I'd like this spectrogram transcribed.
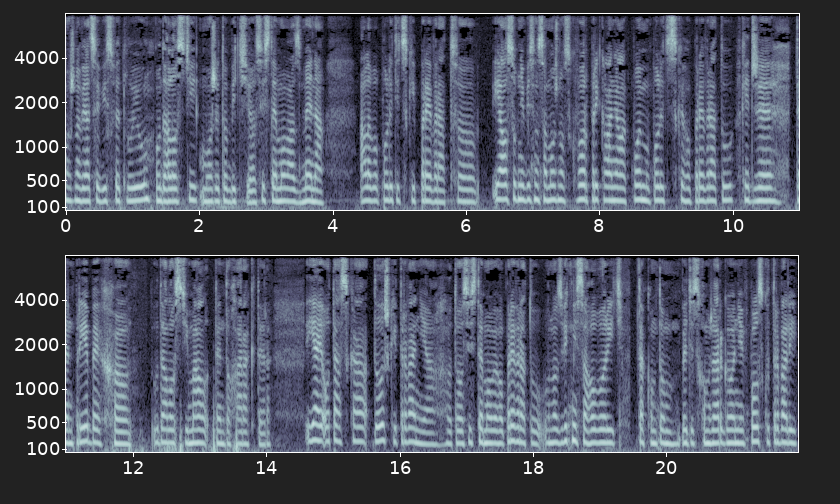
možno viacej vysvetľujú udalosti. Môže to byť systémová zmena alebo politický prevrat. Ja osobne by som sa možno skôr prikláňala k pojmu politického prevratu, keďže ten priebeh udalosti mal tento charakter je aj otázka dĺžky trvania toho systémového prevratu. No, zvykne sa hovoriť v takom tom vedeckom žargóne. V Polsku trvali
